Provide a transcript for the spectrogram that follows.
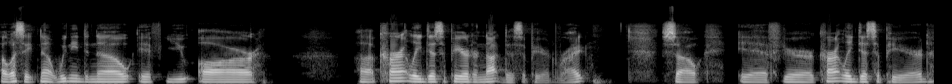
Oh, let's see. No, we need to know if you are uh, currently disappeared or not disappeared, right? So if you're currently disappeared,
